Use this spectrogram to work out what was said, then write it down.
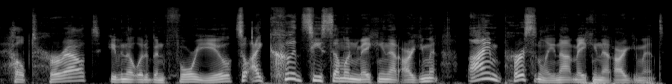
helped her out, even though it would have been for you. So I could see someone making that argument. I'm personally not making that argument.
